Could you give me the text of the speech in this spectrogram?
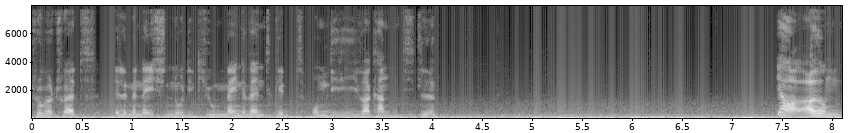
Triple Threat Elimination No DQ Main Event gibt um die vakanten Titel. Ja, also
